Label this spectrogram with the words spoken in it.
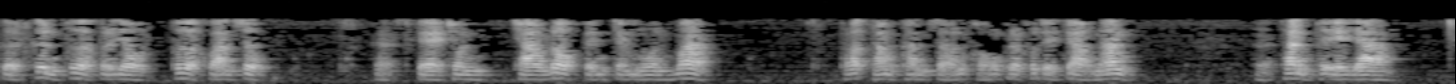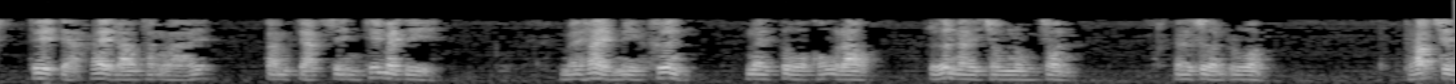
เกิดขึ้นเพื่อประโยชน์เพื่อความสุข แก่ชนชาวโลกเป็นจำนวนมาก เพราะทำคำสอนของพระพุทธเจ้านั้น ท่านพยายามที่จะให้เราทั้งหลายกำจัดสิ่งที่ไม่ดี ไม่ให้มีขึ้นในตัวของเรา หรือในชมนุมชน ในส่วนรวม เพราะสิ่ง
